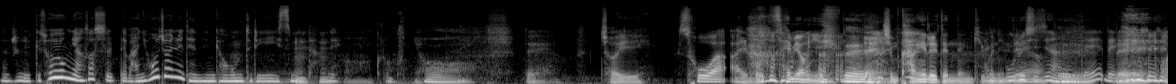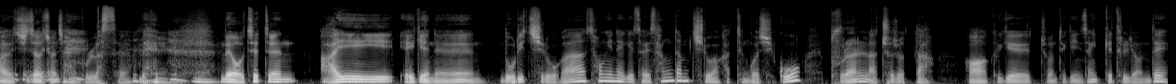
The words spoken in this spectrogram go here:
이렇게 소용량 썼을 때 많이 호전이 되는 경험들이 음. 있습니다. 음, 음. 네. 아, 그렇군요. 어. 네. 저희 소아 알못 세 명이 네. 네. 지금 강의를 듣는 아니, 기분인데요. 모르시진 않은데 네. 네. 아, 진짜 전 잘 몰랐어요. 네. 네. 네. 근데 어쨌든 아이에게는 놀이 치료가 성인에게서의 상담 치료와 같은 것이고 불안을 낮춰줬다. 아, 그게 전 되게 인상 깊게 들렸는데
